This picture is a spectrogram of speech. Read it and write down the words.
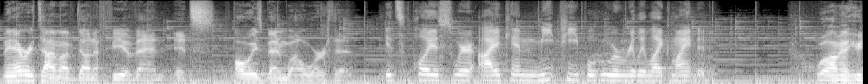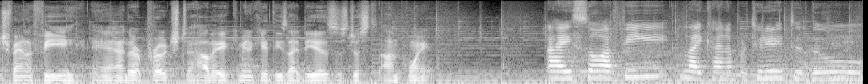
I mean, every time I've done a FEE event, it's always been well worth it. It's a place where I can meet people who are really like-minded. Well, I'm a huge fan of FEE, and their approach to how they communicate these ideas is just on point. I saw a FEE like an opportunity to do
